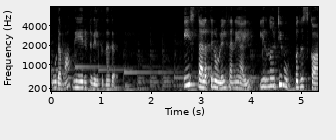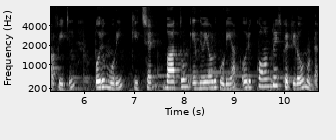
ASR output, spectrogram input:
ഉടമ നേരിട്ട് വിൽക്കുന്നത്. ഈ സ്ഥലത്തിനുള്ളിൽ തന്നെയായി ഇരുന്നൂറ്റി മുപ്പത് സ്ക്വയർ ഫീറ്റിൽ ഒരു മുറി കിച്ചൺ ബാത്റൂം എന്നിവയോട് കൂടിയ ഒരു കോൺക്രീറ്റ് കെട്ടിടവുമുണ്ട്.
